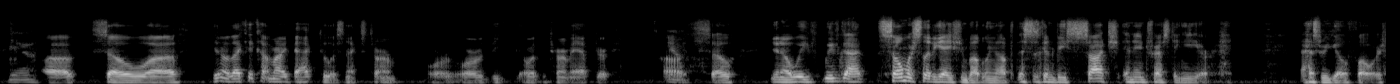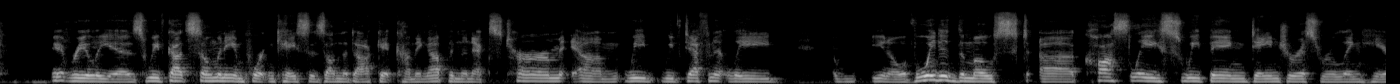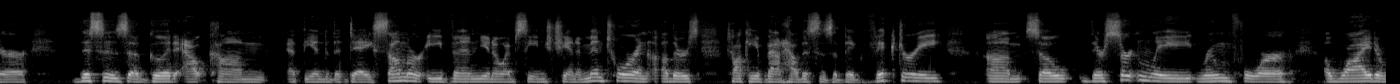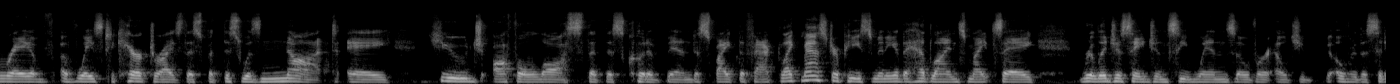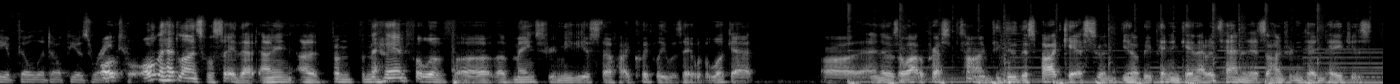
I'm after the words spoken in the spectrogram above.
Yeah. Uh, so, uh, you know, that could come right back to us next term or, or the, or the term after. Uh, yeah. So, you know, we've, we've got so much litigation bubbling up. This is going to be such an interesting year as we go forward. It really is. We've got so many important cases on the docket coming up in the next term. Um, we we've definitely you know, avoided the most uh, costly, sweeping, dangerous ruling here. This is a good outcome at the end of the day. Some are even, you know, I've seen Shannon Minter and others talking about how this is a big victory. Um, so there's certainly room for a wide array of, of ways to characterize this, but this was not a huge, awful loss that this could have been, despite the fact, like Masterpiece, many of the headlines might say religious agency wins over LG over the city of Philadelphia's right. All, all the headlines will say that. I mean, uh, from from the handful of uh, of mainstream media stuff I quickly was able to look at, uh, and there was a lot of press of time to do this podcast when you know the opinion came out of ten and it's 110 pages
